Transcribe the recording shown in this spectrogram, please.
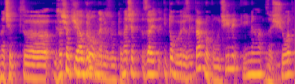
Значит, э, И за счет и чего огромное. такой результат? Значит, за итоговый результат мы получили именно за счет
